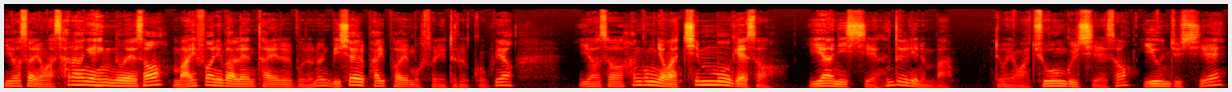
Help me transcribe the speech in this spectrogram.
이어서 영화 사랑의 행로에서 My Funny Valentine을 부르는 미셸 파이퍼의 목소리 들을 거고요. 이어서 한국 영화 침묵에서 이하늬 씨의 흔들리는 밤 그리고 영화 주홍글 씨에서 이은주 씨의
